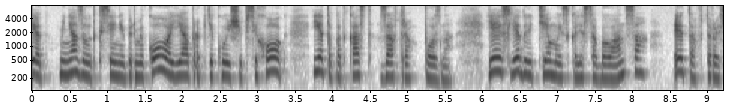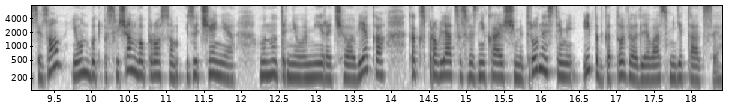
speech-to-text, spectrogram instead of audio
привет! Меня зовут Ксения Пермякова, я практикующий психолог, и это подкаст «Завтра поздно». Я исследую темы из «Колеса баланса», это второй сезон, и он будет посвящен вопросам изучения внутреннего мира человека, как справляться с возникающими трудностями и подготовила для вас медитации.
